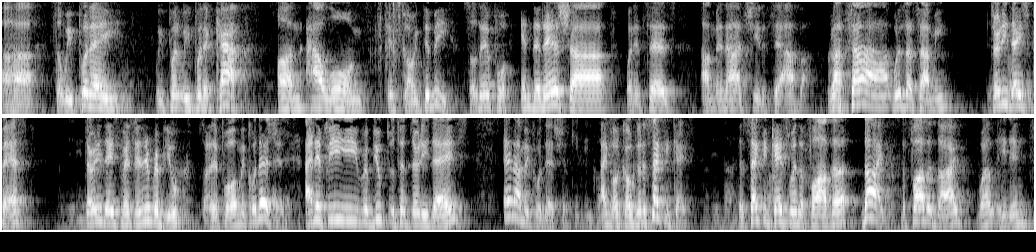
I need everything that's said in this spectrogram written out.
Uh-huh. So we put a we put we put a cap on how long it's going to be. So therefore, in the resha, when it says al menat shiritze abba, ratza, what does ratza mean? Thirty days passed. 30 days passed, he didn't rebuke, so therefore That's Mikodesh. it. And if he rebuked within 30 days, and I'm Mikodesh. Keeping I go, go to the second case. The second case where the father died. The father died, well, he didn't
